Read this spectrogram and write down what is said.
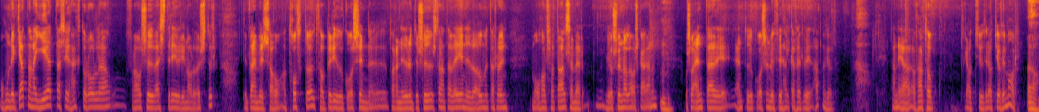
Og hún er gætnan að geta sig hægt og rólega frá söðvestri yfir í norðaustur til dæmis á, á 12. öll þá byrjuðu góðsinn eh, bara niður undir Suðustrandavegin eða Ámyndarhaun Móhálsradal sem er mjög sunnalega á skaganum mm -hmm. og svo endaði, enduðu góðsinn upp við Helgafell við Hafnarfjörð þannig að, að það tók 30-35 ár uh,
